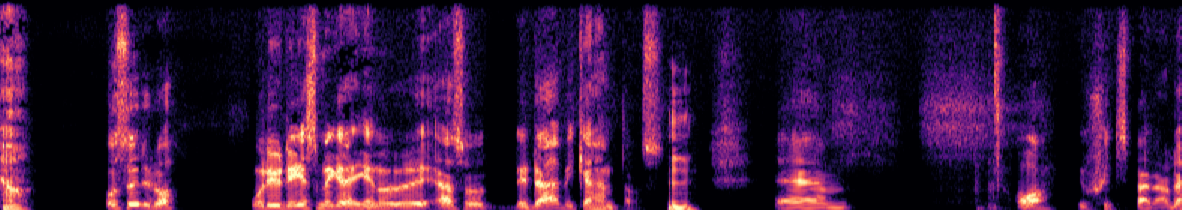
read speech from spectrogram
Ja. Och så är det bra. Och det är ju det som är grejen. Och det- alltså, det är där vi kan hämta oss. Mm. Ehm, ja, det är skitspännande.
